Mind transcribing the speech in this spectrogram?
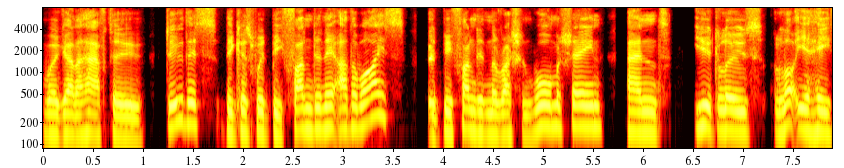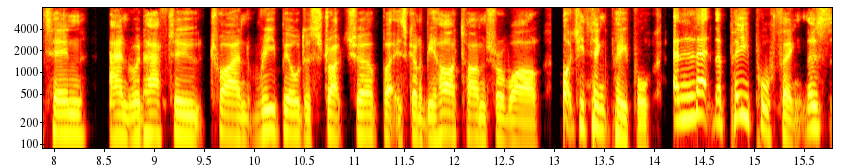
We're going to have to do this because we'd be funding it otherwise. We'd be funding the Russian war machine, and you'd lose a lot of your heating and would have to try and rebuild a structure, but it's going to be hard times for a while. What do you think, people? And let the people think. There's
